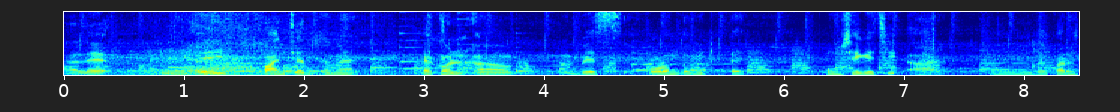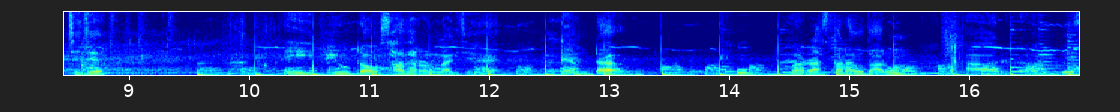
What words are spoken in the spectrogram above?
তাহলে এই পাঞ্চায়েত গ্রামে এখন বেশ পড়ন্ত বিকেলে পৌঁছে গেছি। আর ব্যাপার হচ্ছে যে, এই ভিউটা অসাধারণ লাগছে হ্যাঁ। ড্যামটা খুব, রাস্তাটাও দারুণ, আর বেশ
